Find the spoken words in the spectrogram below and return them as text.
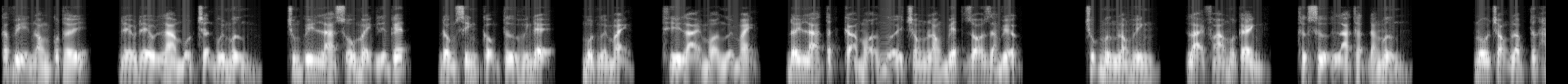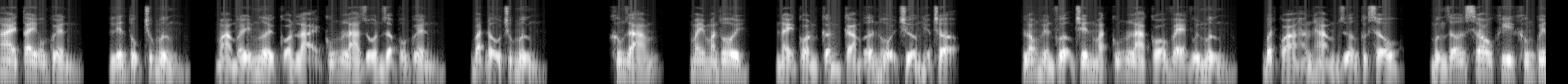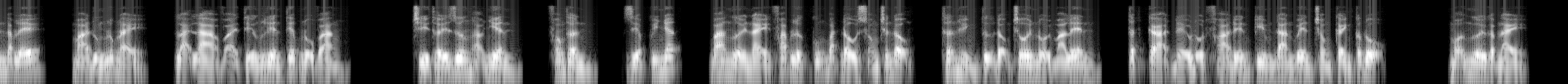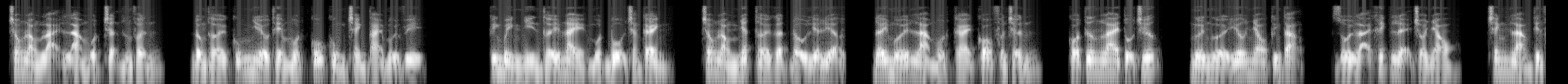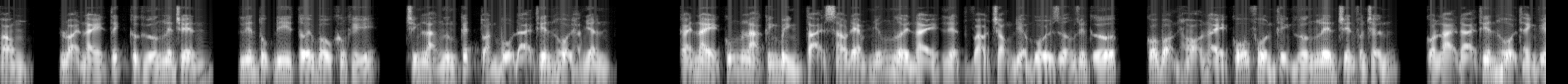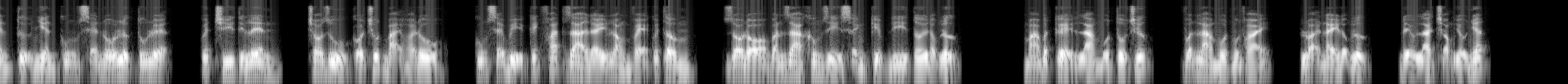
Các vị nòng cốt thấy, đều đều là một trận vui mừng, chung quy là số mệnh liên kết, đồng sinh cộng tử huynh đệ, một người mạnh, thì lại mọi người mạnh, đây là tất cả mọi người trong lòng biết rõ ràng việc. Chúc mừng Long Huynh, lại phá một cảnh, thực sự là thật đáng mừng. Nô Trọng lập tức hai tay ôm quyền, liên tục chúc mừng, mà mấy người còn lại cũng là dồn dập ôm quyền, bắt đầu chúc mừng. Không dám, may mắn thôi, này còn cần cảm ơn hội trưởng hiệp trợ. Long huyền phượng trên mặt cũng là có vẻ vui mừng, bất quá hắn hàm dưỡng cực sâu, mừng rỡ sau khi không quên đáp lễ, mà đúng lúc này, lại là vài tiếng liên tiếp nổ vang. Chỉ thấy Dương Hạo Nhiên, Phong Thần, Diệp Quy Nhất, ba người này pháp lực cũng bắt đầu sóng chấn động, thân hình tự động trôi nổi mà lên, tất cả đều đột phá đến kim đan bên trong cảnh cấp độ. Mọi người gặp này, trong lòng lại là một trận hưng phấn, đồng thời cũng nhiều thêm một cỗ cùng tranh tài mùi vị. Kinh Bình nhìn thấy này một bộ trắng cảnh, trong lòng nhất thời gật đầu lia lịa, đây mới là một cái có phân chấn, có tương lai tổ chức, người người yêu nhau kính tặng, rồi lại khích lệ cho nhau, tranh làm tiên phong, loại này tích cực hướng lên trên, liên tục đi tới bầu không khí, chính là ngưng kết toàn bộ đại thiên hội hạt nhân. Cái này cũng là kinh bình tại sao đem những người này liệt vào trọng điểm bồi dưỡng duyên cớ, có bọn họ này cỗ phồn thịnh hướng lên trên phân chấn, còn lại đại thiên hội thành viên tự nhiên cũng sẽ nỗ lực tu luyện, quyết chí tiến lên, cho dù có chút bại hoại đồ, cũng sẽ bị kích phát ra đáy lòng vẻ quyết tâm, do đó bắn ra không gì sánh kịp đi tới động lực. Mà bất kể là một tổ chức, vẫn là một môn phái, loại này động lực, đều là trọng yếu nhất.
